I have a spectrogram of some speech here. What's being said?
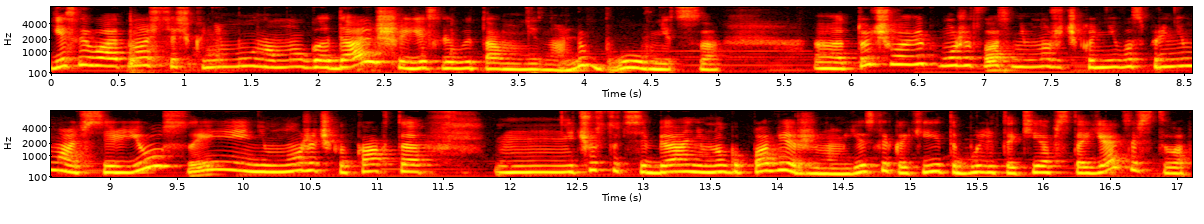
Если вы относитесь к нему намного дальше, если вы там, не знаю, любовница, то человек может вас немножечко не воспринимать всерьез и немножечко как-то чувствовать себя немного поверженным, если какие-то были такие обстоятельства.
